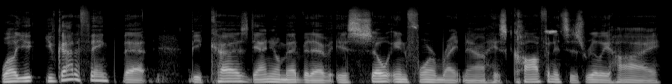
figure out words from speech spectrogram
Well, you you've got to think that because Daniel Medvedev is so in form right now, his confidence is really high.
